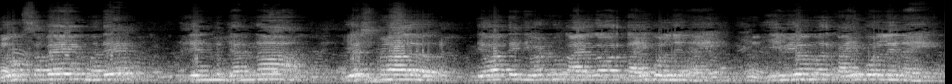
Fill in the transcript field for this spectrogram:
लोकसभेमध्ये ज्यांना यश मिळालं तेव्हा ते निवडणूक आयोगावर काही बोलले नाही. ईव्हीएम वर काही बोलले नाही.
